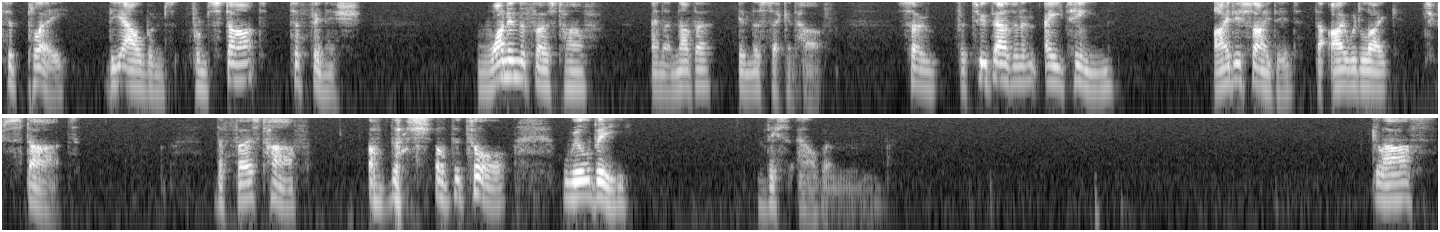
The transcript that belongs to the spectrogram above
to play the albums from start to finish. One in the first half and another in the second half. So for 2018, I decided that I would like to start the first half of the of the tour will be this album. Glass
